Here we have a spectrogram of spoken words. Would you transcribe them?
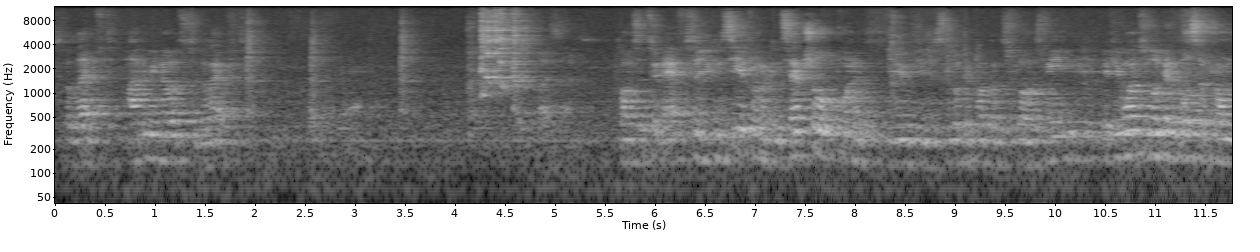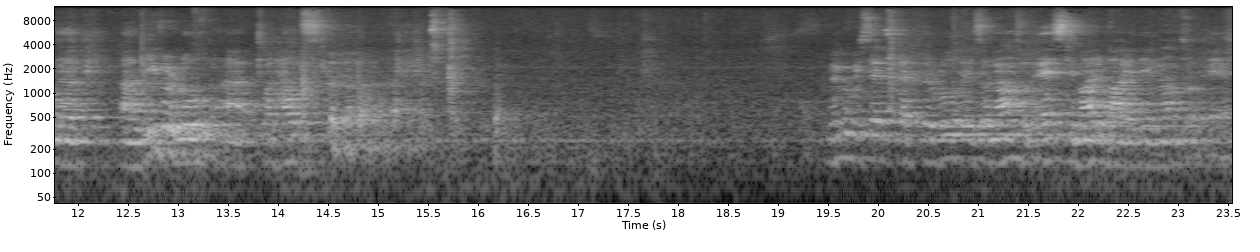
To the left. How do we know it's to the left? Closer to F. So you can see it from a conceptual point of view if you just look at what those flows mean. If you want to look at it also from the uh, lever rule, uh, what helps Remember we said that the rule is amount of S divided by the amount of F.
